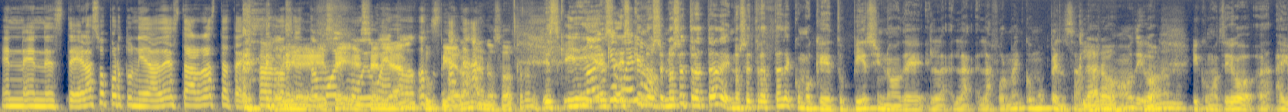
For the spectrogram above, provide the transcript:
en, en este era su oportunidad de estar hasta ahí, pero lo siento muy, muy ese bueno. día tupieron a nosotros. Es que, No, es, es que bueno. no, se- no se trata de no se trata de como que tupir, sino de la, la, la forma en cómo pensar, Claro. ¿no? Digo, No, no, no. y como te digo, hay,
